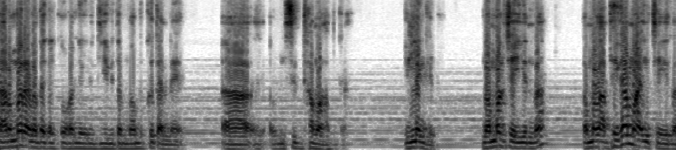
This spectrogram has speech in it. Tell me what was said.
കർമ്മരണതകൾ കുറഞ്ഞ ഒരു ജീവിതം നമുക്ക് തന്നെ സിദ്ധമാക്കുക ഇല്ലെങ്കിൽ നമ്മൾ ചെയ്യുന്ന നമ്മൾ അധികമായി ചെയ്യുന്ന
